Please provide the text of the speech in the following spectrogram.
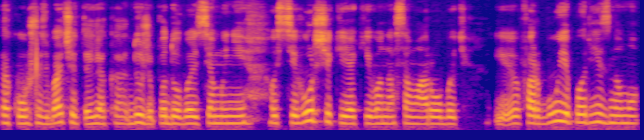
Також ось бачите, яка дуже подобаються мені ось ці горщики, які вона сама робить, фарбує по-різному,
